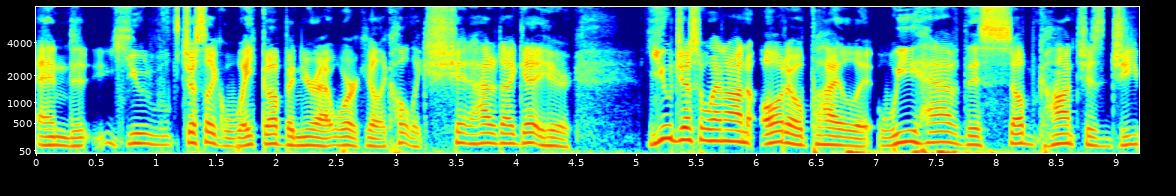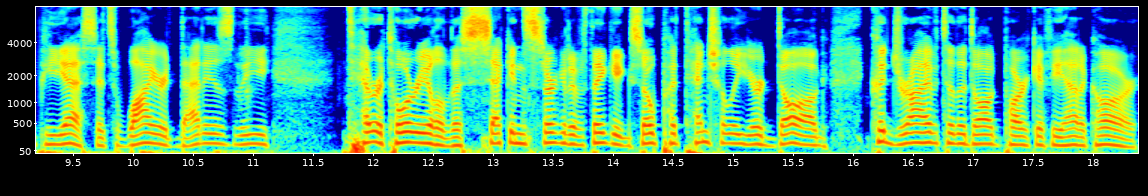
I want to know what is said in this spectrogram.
and you just like wake up and you're at work? You're like, holy shit, how did I get here? You just went on autopilot. We have this subconscious GPS. It's wired. That is the territorial, the second circuit of thinking, so potentially your dog could drive to the dog park if he had a car.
